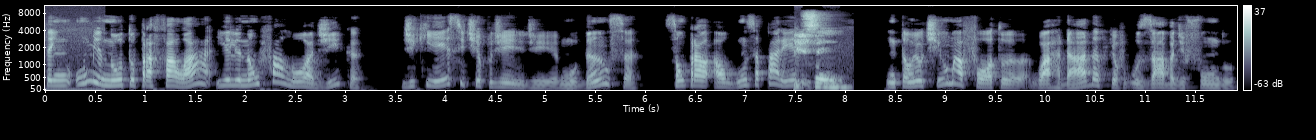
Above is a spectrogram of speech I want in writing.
tem um minuto para falar e ele não falou a dica de que esse tipo de, de mudança são para alguns aparelhos. Sim. Então eu tinha uma foto guardada, que eu usava de fundo,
